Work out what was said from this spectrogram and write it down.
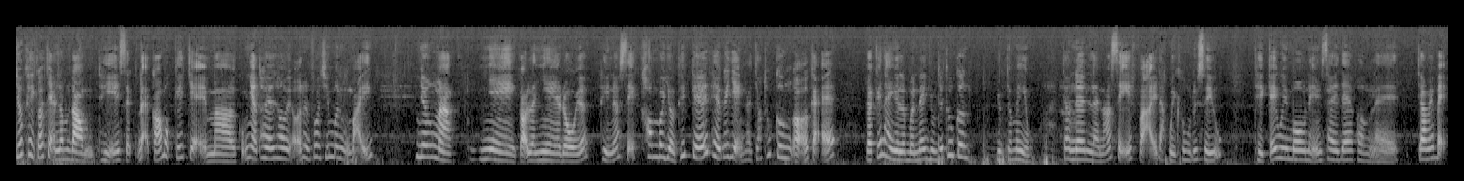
trước khi có trạm Lâm Đồng thì em sẽ đã có một cái trạm mà cũng nhà thuê thôi ở thành phố Hồ Chí Minh quận 7 nhưng mà nhà gọi là nhà rồi á, thì nó sẽ không bao giờ thiết kế theo cái dạng là cho thú cưng ở cả. Và cái này là mình đang dùng cho thú cưng, dùng cho mèo. Cho nên là nó sẽ phải đặc biệt hơn một chút xíu. Thì cái quy mô này em xây đa phần là cho mấy bạn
